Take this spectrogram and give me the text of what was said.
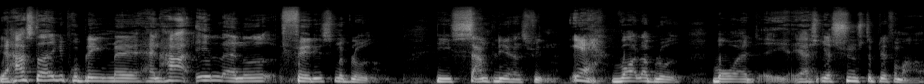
Jeg har stadig et problem med, han har et eller andet fetis med blod i samtlige af hans film. Ja. Vold og blod, hvor at, øh, jeg, jeg synes, det bliver for meget.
